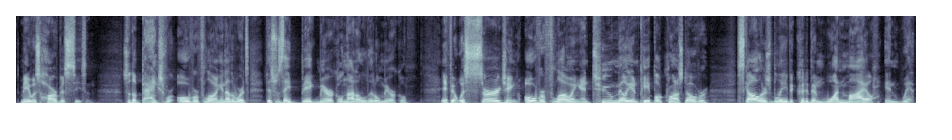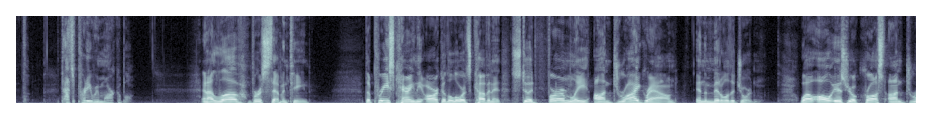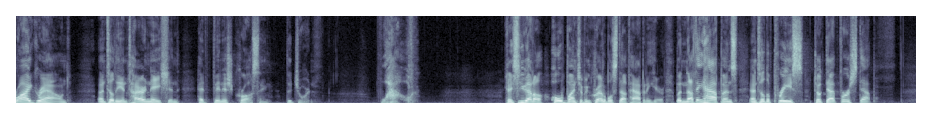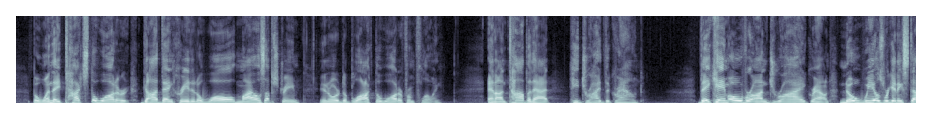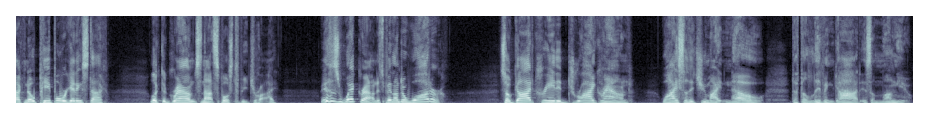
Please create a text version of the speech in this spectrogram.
I mean, it was harvest season. So the banks were overflowing. In other words, this was a big miracle, not a little miracle. If it was surging, overflowing, and two million people crossed over, scholars believe it could have been one mile in width. That's pretty remarkable. And I love verse 17. The priest carrying the ark of the Lord's covenant stood firmly on dry ground in the middle of the Jordan while all Israel crossed on dry ground until the entire nation had finished crossing the Jordan. Wow. Okay, so you got a whole bunch of incredible stuff happening here. But nothing happens until the priests took that first step. But when they touched the water, God then created a wall miles upstream in order to block the water from flowing. And on top of that, he dried the ground. They came over on dry ground. No wheels were getting stuck, no people were getting stuck. Look, the ground's not supposed to be dry. This is wet ground, it's been underwater. So God created dry ground. Why? So that you might know that the living God is among you.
